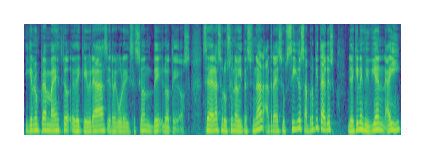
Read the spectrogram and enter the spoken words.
y crear un plan maestro de quebradas y regularización de loteos. Se dará solución habitacional a través de subsidios a propietarios y a quienes vivían ahí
